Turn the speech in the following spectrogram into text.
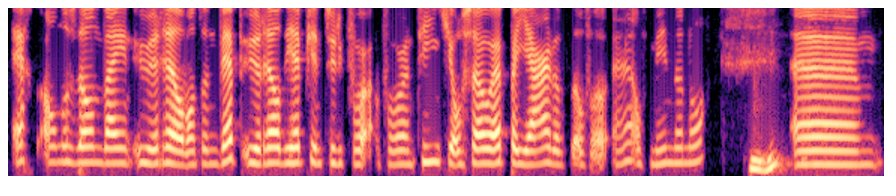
echt anders dan bij een URL. Want een web-URL die heb je natuurlijk voor, voor een tientje of zo hè, per jaar, dat, of, hè, of minder nog. Mm -hmm.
